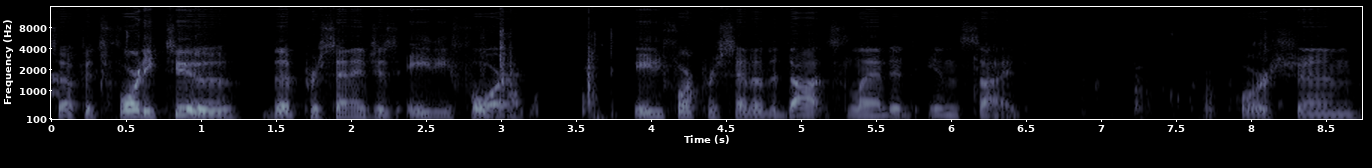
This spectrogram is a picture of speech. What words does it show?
So if it's 42, the percentage is 84. 84% of the dots landed inside. Proportion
